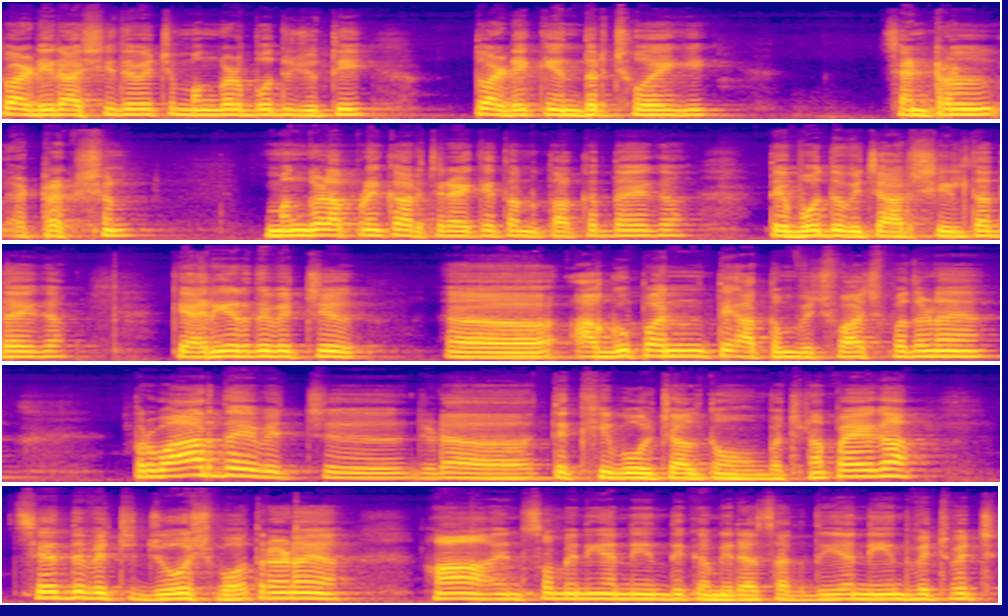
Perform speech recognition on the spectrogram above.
ਤੁਹਾਡੀ ਰਾਸ਼ੀ ਦੇ ਵਿੱਚ ਮੰਗਲ ਬੁੱਧ ਜੁਤੀ ਤੁਹਾਡੇ ਕੇਂਦਰ 'ਚ ਹੋਏਗੀ। ਸੈਂਟਰਲ ਅਟਰੈਕਸ਼ਨ ਮੰਗਲ ਆਪਣੇ ਘਰ 'ਚ ਰਹਿ ਕੇ ਤੁਹਾਨੂੰ ਤਾਕਤ ਦੇਵੇਗਾ ਤੇ ਬੁੱਧ ਵਿਚਾਰਸ਼ੀਲਤਾ ਦੇਵੇਗਾ। ਕੈਰੀਅਰ ਦੇ ਵਿੱਚ ਆਗੂਪਨ ਤੇ ਆਤਮ ਵਿਸ਼ਵਾਸ ਵਧਣਾ ਹੈ। ਪਰਿਵਾਰ ਦੇ ਵਿੱਚ ਜਿਹੜਾ ਤਿੱਖੀ ਬੋਲਚਾਲ ਤੋਂ ਬਚਣਾ ਪਏਗਾ। ਸਿਹਤ ਦੇ ਵਿੱਚ ਜੋਸ਼ ਬਹੁਤ ਰਹਿਣਾ ਆ ਹਾਂ, ਇਨਸੋਮਨੀਆ ਨੀਂਦ ਦੀ ਕਮੀ ਰਹਿ ਸਕਦੀ ਹੈ। ਨੀਂਦ ਵਿੱਚ ਵਿੱਚ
